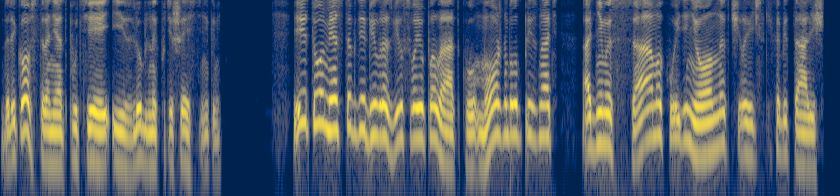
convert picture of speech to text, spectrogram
далеко в стороне от путей и излюбленных путешественниками. И то место, где Билл разбил свою палатку, можно было бы признать одним из самых уединенных человеческих обиталищ,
